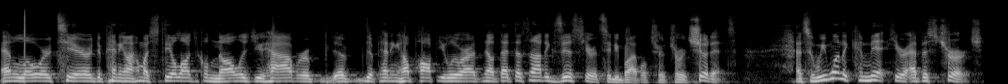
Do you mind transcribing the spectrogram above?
and lower tier, depending on how much theological knowledge you have or uh, depending how popular you are. No, that does not exist here at City Bible Church, or it shouldn't. And so we want to commit here at this church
